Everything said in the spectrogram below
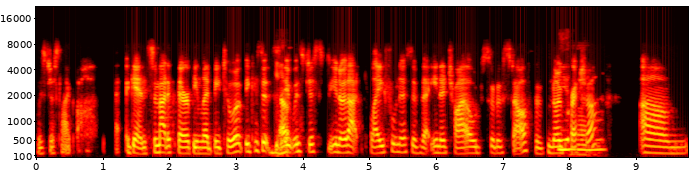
was just like, oh, again, somatic therapy led me to it because it's Yep. it was just, you know, that playfulness of the inner child sort of stuff of no pressure. Um,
